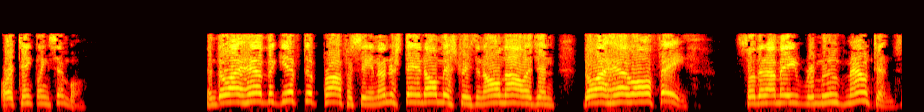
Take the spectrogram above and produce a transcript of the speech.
or a tinkling cymbal. And though I have the gift of prophecy and understand all mysteries and all knowledge, and though I have all faith, so that I may remove mountains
